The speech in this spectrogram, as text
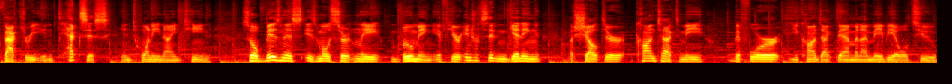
factory in Texas in 2019. So business is most certainly booming. If you're interested in getting a shelter, contact me before you contact them and I may be able to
